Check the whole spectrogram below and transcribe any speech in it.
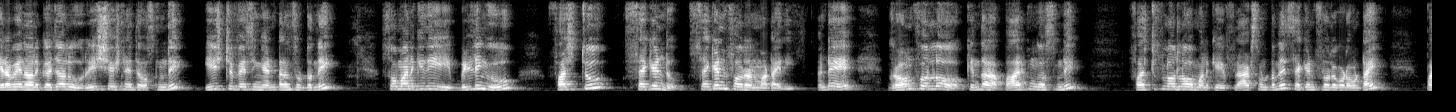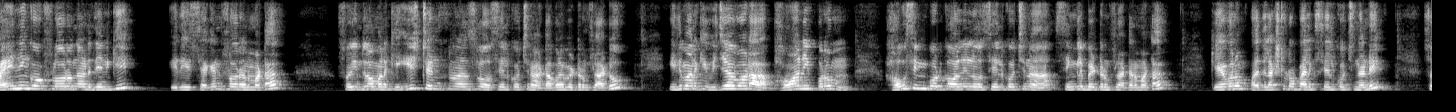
ఇరవై నాలుగు గజాలు రిజిస్ట్రేషన్ అయితే వస్తుంది. ఈస్ట్ ఫేసింగ్ ఎంట్రన్స్ ఉంటుంది. సో మనకి ఇది building first second second floor అనమాట ఇది. అంటే గ్రౌండ్ ఫ్లోర్లో కింద పార్కింగ్ వస్తుంది. ఫస్ట్ ఫ్లోర్లో మనకి ఫ్లాట్స్ ఉంటుంది. సెకండ్ ఫ్లోర్ కూడా ఉంటాయి. పైన ఇంకొక ఫ్లోర్ ఉందండి దీనికి. ఇది సెకండ్ ఫ్లోర్ అనమాట సో ఇందులో మనకి ఈస్ట్ ఎంట్రన్స్లో సేల్కి వచ్చిన డబుల్ బెడ్రూమ్ ఫ్లాటు. ఇది మనకి విజయవాడ భవానీపురం హౌసింగ్ బోర్డ్ కాలనీలో సేల్కి వచ్చిన సింగిల్ బెడ్రూమ్ ఫ్లాట్ అనమాట కేవలం పది లక్షల రూపాయలకి సేల్కి వచ్చిందండి సో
